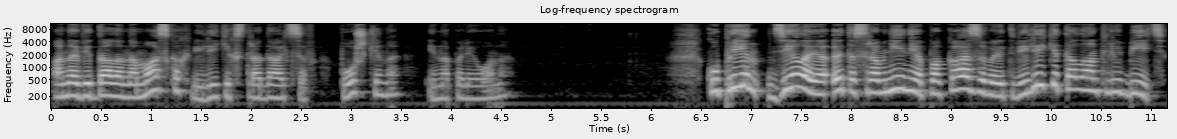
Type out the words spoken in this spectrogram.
она видала на масках великих страдальцев Пушкина и Наполеона. Куприн, делая это сравнение, показывает великий талант любить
